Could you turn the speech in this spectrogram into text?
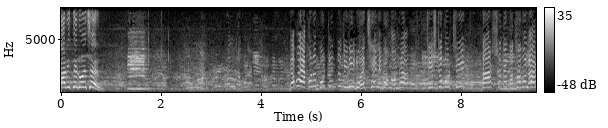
গাড়িতে রয়েছেন? দেখো এখনও পর্যন্ত তিনি রয়েছেন এবং আমরা চেষ্টা করছি তার সাথে কথা বলার।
